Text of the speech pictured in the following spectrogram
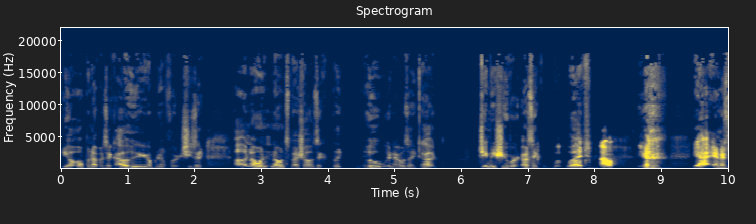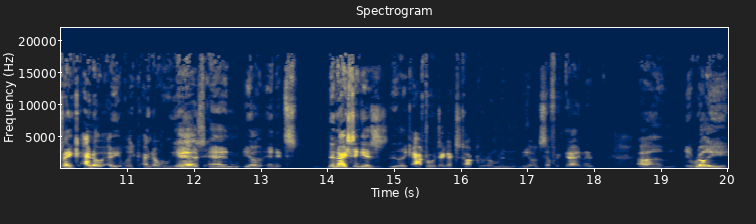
you know, open up." I was like, "Oh, who are you opening up for?" She's like, "Oh, no one, no one special." I was like, "Like who?" And I was like, "Oh, Jimmy Shubert." I was like, "What?" oh, Yeah, yeah, and it's like I know, I, like I know who he is, and you know, and it's the nice thing is like afterwards I got to talk to them and you know stuff like that, and it, um, it really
